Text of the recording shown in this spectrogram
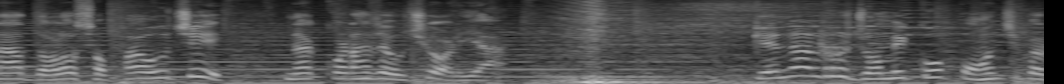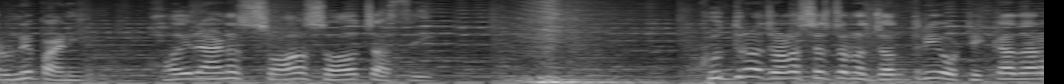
ନା ଦଳ ସଫା ହେଉଛି ନା କଢ଼ାଯାଉଛି ଅଳିଆ। କେନାଲରୁ ଜମିକୁ ପହଞ୍ଚି ପାରୁନି ପାଣି ହଇରାଣ ଶହ ଶହ ଚାଷୀ। କ୍ଷୁଦ୍ର ଜଳସେଚନ ଯନ୍ତ୍ରୀ ଓ ଠିକାଦାର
